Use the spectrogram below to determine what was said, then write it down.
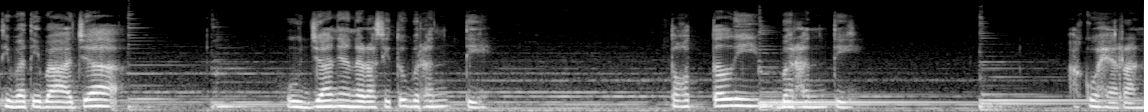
tiba-tiba aja hujan yang deras itu berhenti. Totally berhenti. Aku heran,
